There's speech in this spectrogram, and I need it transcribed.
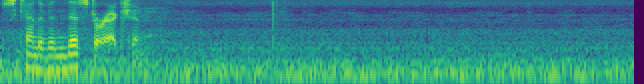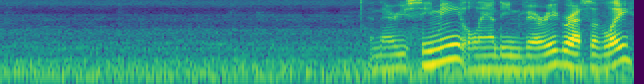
just kind of in this direction. And there you see me landing very aggressively.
